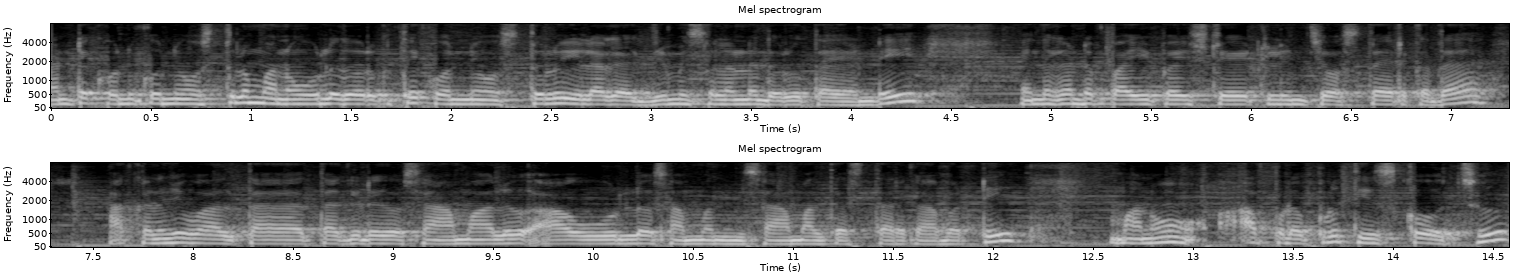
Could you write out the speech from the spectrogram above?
అంటే కొన్ని కొన్ని వస్తువులు మన ఊళ్ళో దొరికితే కొన్ని వస్తువులు ఇలాగ ఎగ్జిబిషన్లోనే దొరుకుతాయండి. ఎందుకంటే పై పై స్టేట్ల నుంచి వస్తారు కదా అక్కడి నుంచి వాళ్ళు త తగిన సామాలు ఆ ఊళ్ళో సంబంధించిన సామాన్లు తెస్తారు కాబట్టి మనం అప్పుడప్పుడు తీసుకోవచ్చు.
